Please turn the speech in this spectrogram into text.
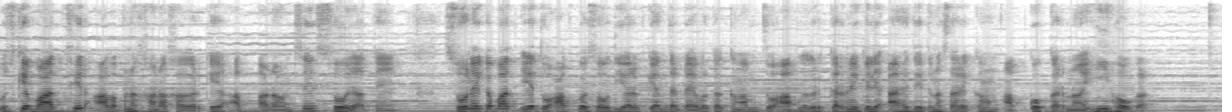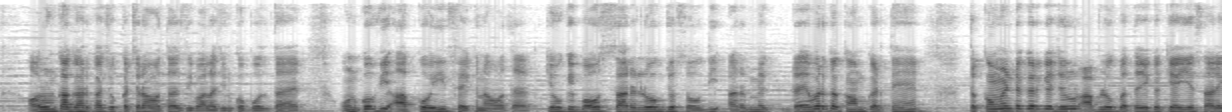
उसके बाद फिर आप अपना खाना खा करके आप आराम से सो जाते हैं। सोने के बाद ये तो आपको सऊदी अरब के अंदर ड्राइवर का काम तो आप अगर करने के लिए आए तो इतना सारे काम आपको करना ही होगा। और उनका घर का जो कचरा होता है, जिवाला जिनको बोलता है, उनको भी आपको ही फेंकना होता है। क्योंकि बहुत सारे लोग जो सऊदी अरब में ड्राइवर का काम करते हैं तो कमेंट करके ज़रूर आप लोग बताइएगा क्या ये सारे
